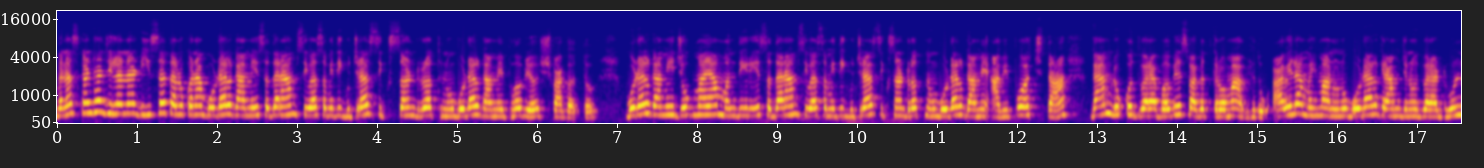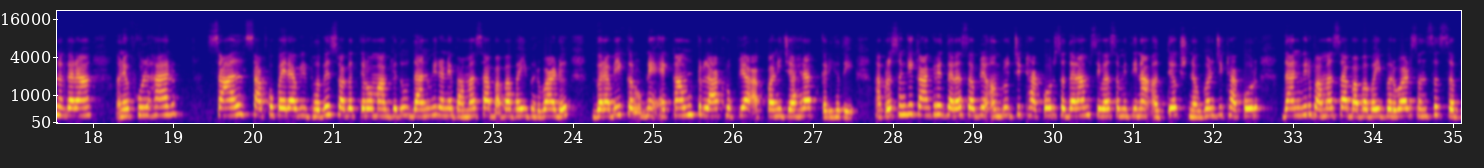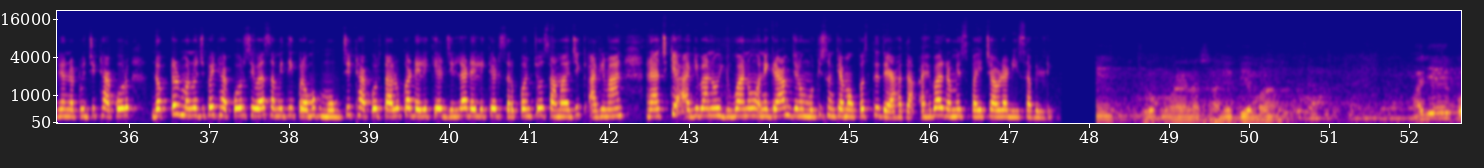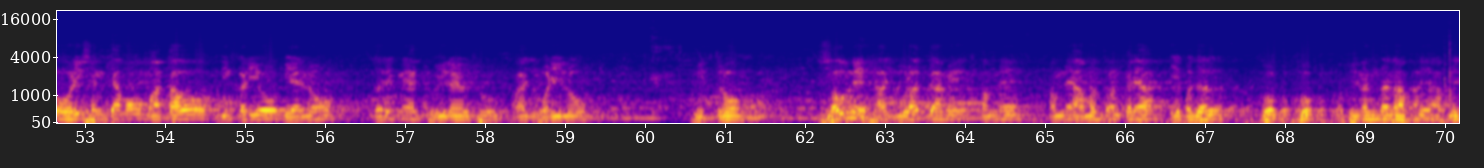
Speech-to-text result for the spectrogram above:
બનાસકાંઠા જિલ્લાના ડીસા તાલુકાના બોડાલ ગામે સદારામ સેવા સમિતિ ગુજરાત શિક્ષણ રથનું બોડાલ ગામે ભવ્ય સ્વાગત. બોડાલ ગામે જોગમાયા મંદિરે સદારામ સેવા સમિતિ ગુજરાત શિક્ષણ રથનું બોડાલ ગામે આવી પહોંચતા ગામ લોકો દ્વારા ભવ્ય સ્વાગત કરવામાં આવ્યું હતું. આવેલા મહેમાનોનું બોડાલ ગ્રામજનો દ્વારા ઢોલ નગારા અને ફૂલહાર સાલ સાફો પહેરાવી ભવ્ય સ્વાગત કરવામાં આવ્યું હતું. દાનવીર અને ભામાસા બાબાભાઈ ભરવાડ દ્વારા બે કરોડને એકાઉન્ટ લાખ રૂપિયા આપવાની જાહેરાત કરી હતી. આ પ્રસંગે કાંકરેજ ધારાસભ્ય અમૃતજી ઠાકોર, સદારામ સેવા સમિતિના અધ્યક્ષ નવગણજી ઠાકોર, દાનવીર ભામાસા બાબાભાઈ ભરવાડ, સંસદ સભ્ય નટુજી ઠાકોર, ડોક્ટર મનોજભાઈ ઠાકોર, સેવા સમિતિ પ્રમુખ મુગજી ઠાકોર, તાલુકા ડેલિકેટ, જિલ્લા ડેલિકેટ સરપંચો, સામાજિક આગેવાન, રાજકીય આગેવાનો, યુવાનો અને ગ્રામજનો મોટી સંખ્યામાં ઉપસ્થિત રહ્યા હતા. અહેવાલ રમેશભાઈ ચાવડા ડિસાબિલિટી યોગમાયાના સાનિધ્યમાં. આજે બહોળી સંખ્યામાં માતાઓ, દીકરીઓ, બહેનો દરેકને આજ જોઈ રહ્યો છું. આજ વડીલો, મિત્રો, સૌને આજ બોળાદ ગામે તમને, અમને આમંત્રણ કર્યા. એ બદલ ખૂબ ખૂબ અભિનંદન આપને, આપની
